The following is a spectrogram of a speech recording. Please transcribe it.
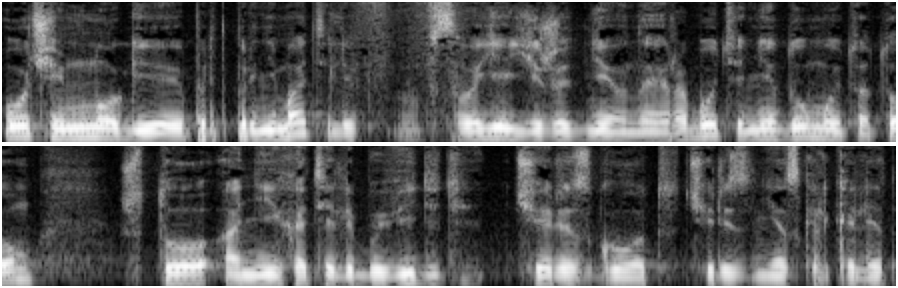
очень многие предприниматели в своей ежедневной работе не думают о том, что они хотели бы видеть через год, через несколько лет.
